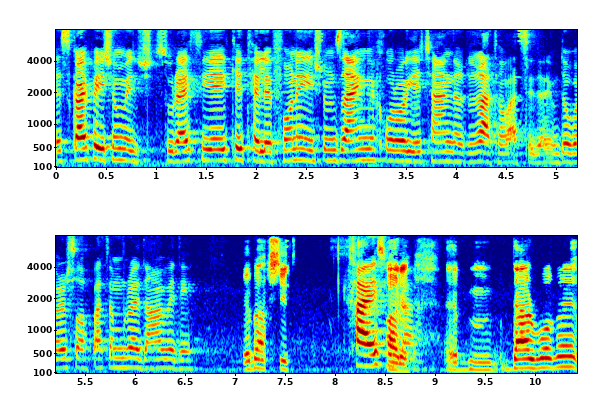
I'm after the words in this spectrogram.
اسکایپ ایشون به صورتیه که تلفن ایشون زنگ می‌خوره و یه چند دقیقه قطع وصلی داریم. دوباره صحبتمون رو ادامه بدیم. ببخشید. خواهش آره. در واقع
